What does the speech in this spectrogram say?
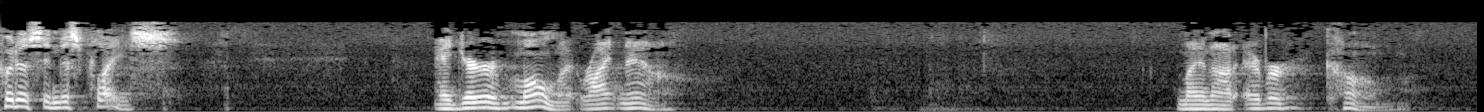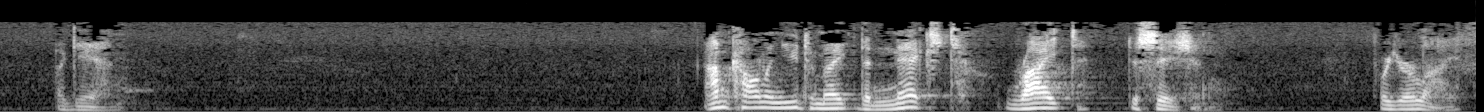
put us in this place and your moment right now may not ever come again. I'm calling you to make the next right decision for your life.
